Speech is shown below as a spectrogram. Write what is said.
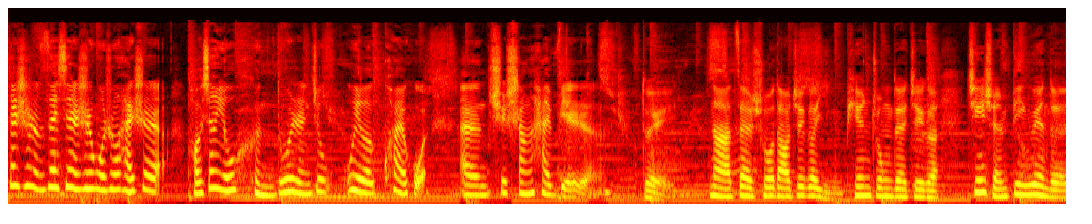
但是在现实生活中，还是好像有很多人就为了快活，嗯，去伤害别人。对。那再说到这个影片中的这个精神病院的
